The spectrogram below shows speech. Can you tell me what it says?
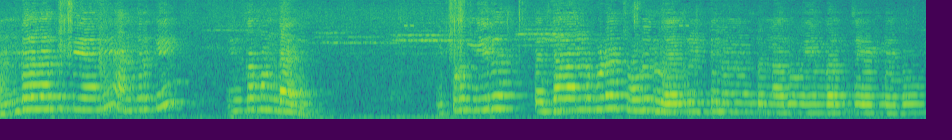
అందరి వర్క్ చేయాలి అందరికీ ఇన్కమ్ ఉండాలి. ఇప్పుడు మీరు పెద్దవాళ్ళు కూడా చూడరు ఎవరు ఇంటిలోనే ఉంటున్నారు ఏం వర్క్ చేయట్లేదు.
